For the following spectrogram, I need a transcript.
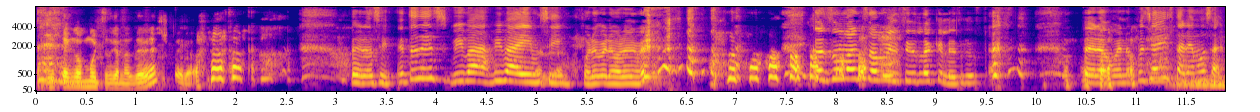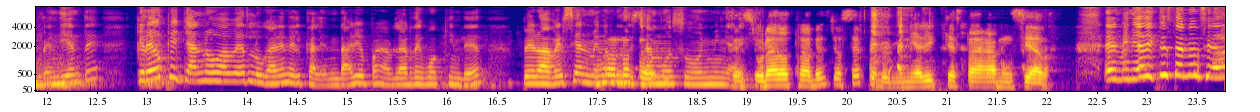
Y tengo muchas ganas de ver, pero... Pero sí, entonces viva, viva AMC, forever, forever. Consuman zombies si es lo que les gusta. Pero bueno, pues ya estaremos al pendiente. Creo que ya no va a haber lugar en el calendario para hablar de Walking Dead, pero a ver si al menos nos echamos un mini Censurado otra vez, yo sé, pero el mini addict está anunciado. El mini addict está anunciado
